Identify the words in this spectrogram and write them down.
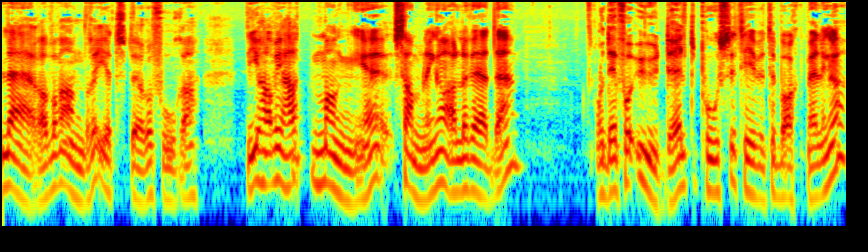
Lære av hverandre i et større fora. De har vi hatt mange samlinger allerede. Og Det får udelt positive tilbakemeldinger.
